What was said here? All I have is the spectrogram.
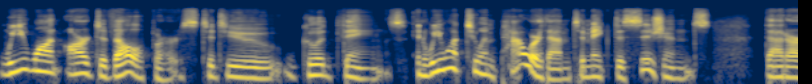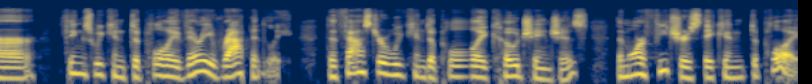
We want our developers to do good things, and we want to empower them to make decisions that are things we can deploy very rapidly. The faster we can deploy code changes, the more features they can deploy,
